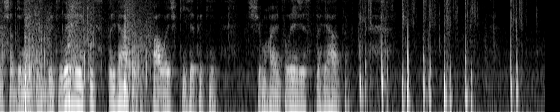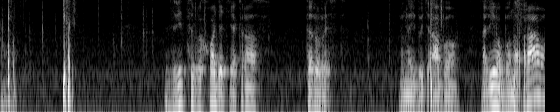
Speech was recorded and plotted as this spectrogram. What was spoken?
Я ще думаю, тут будуть лижі якісь стояти, палочки є такі, що мають лижі стояти. Звідси виходять якраз терористи. Вони йдуть або наліво, або направо.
